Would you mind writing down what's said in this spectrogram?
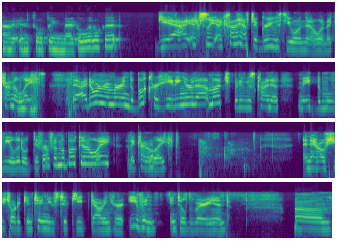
kind of insulting Meg a little bit. Yeah, I actually I kind of have to agree with you on that one. I kind of liked that. I don't remember in the book her hating her that much, but it was kind of made the movie a little different from the book in a way that I kind of liked. And how she sort of continues to keep doubting her even until the very end. Um,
